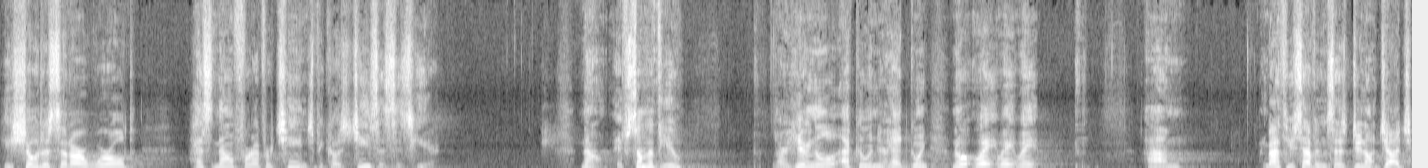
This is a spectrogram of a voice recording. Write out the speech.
He showed us that our world has now forever changed because Jesus is here. Now, if some of you are hearing a little echo in your head going, no, wait, wait, wait. Um, Matthew 7 says, do not judge,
